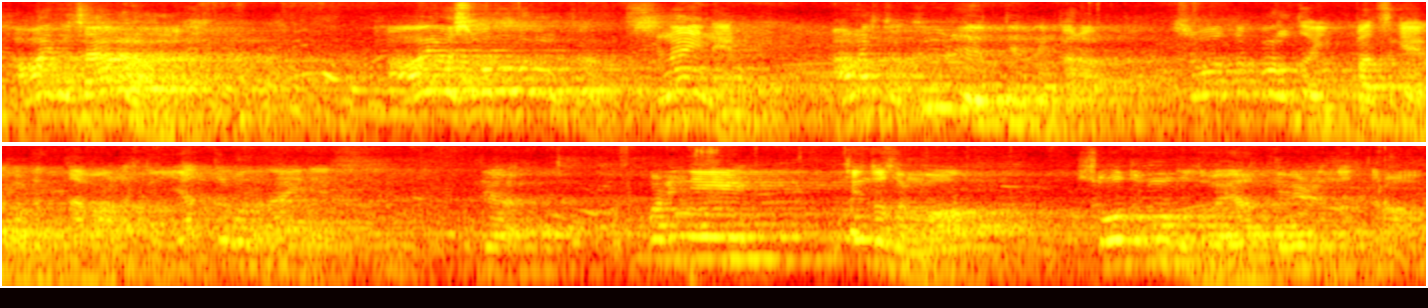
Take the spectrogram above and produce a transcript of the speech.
可愛いのちゃうから可愛いはショートコントしないねん。あの人クールで言ってんねんからショートコント一発芸これ多分あの人やったことないですで仮に健太さんがショートコントとかやってみるんだったら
